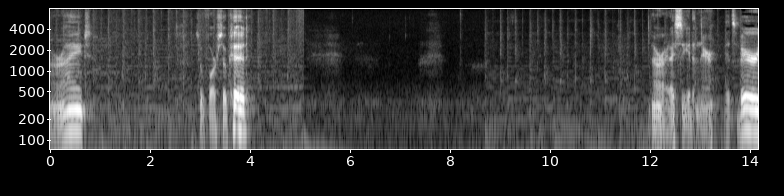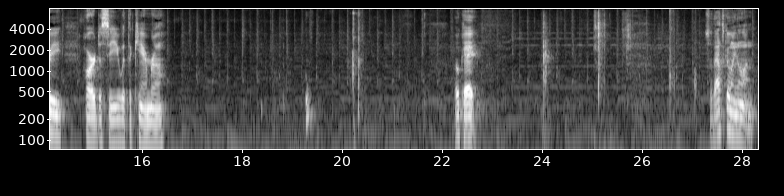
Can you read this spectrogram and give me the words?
All right. So far, so good. Right, I see it in there. It's very hard to see with the camera. Ooh. Okay. So that's going on.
